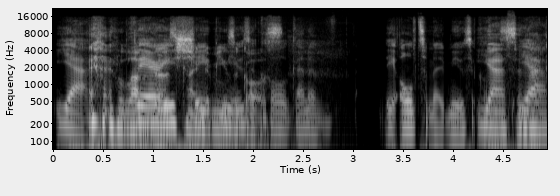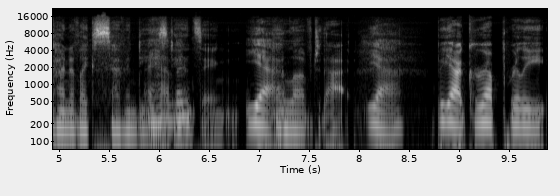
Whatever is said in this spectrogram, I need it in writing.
Yeah, I love very those kind of musicals. musical, kind of the ultimate musical. Yes, and yeah, that kind of like 70s dancing. haven't- I loved that. yeah. But yeah, grew up really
